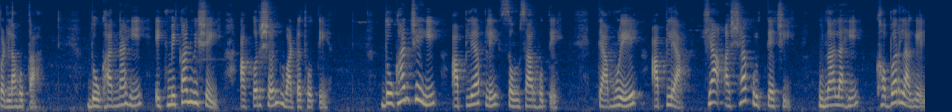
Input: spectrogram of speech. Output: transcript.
पडला होता. दोघांनाही एकमेकांविषयी आकर्षण वाटत होते. दोघांचेही आपले आपले संसार होते. त्यामुळे आपल्या ह्या अशा कृत्याची कुणालाही खबर लागेल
